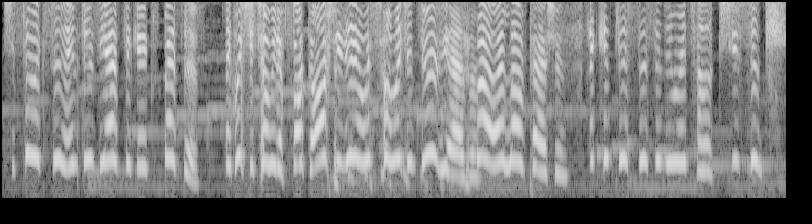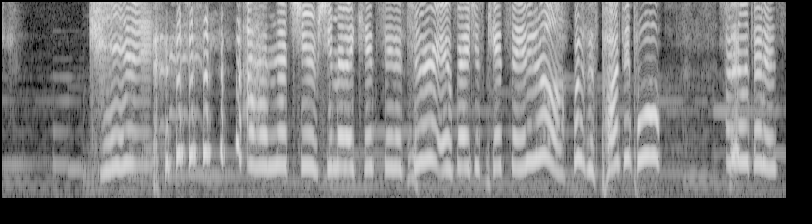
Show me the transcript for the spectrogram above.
She's so ex- enthusiastic and expressive. Like when she told me to fuck off, she did it with so much enthusiasm. Wow, I love passion. I could just listen to her talk. She's so. c- I'm not sure if she meant I can't say that to her, or if I just can't say it at all. What is this, Pontypool? I don't know what that is.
